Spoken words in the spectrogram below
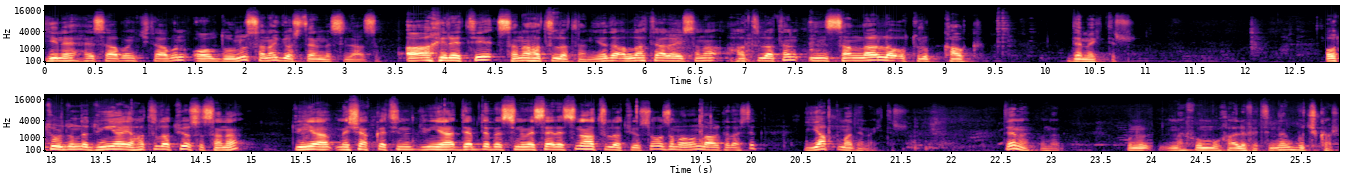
yine hesabın kitabın olduğunu sana göstermesi lazım. Ahireti sana hatırlatan ya da Allah Teala'yı sana hatırlatan insanlarla oturup kalk demektir. Oturduğunda dünyayı hatırlatıyorsa sana, dünya meşakkatini, dünya debdebesini vesairesini hatırlatıyorsa o zaman onunla arkadaşlık yapma demektir. Değil mi? Bunu, bunu mefhum muhalefetinden bu çıkar.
